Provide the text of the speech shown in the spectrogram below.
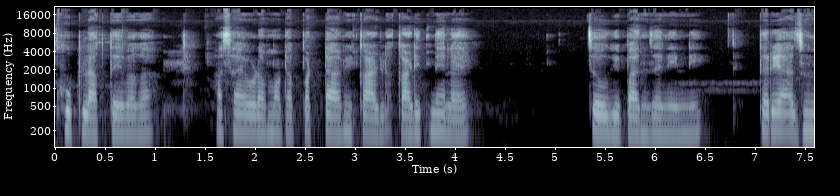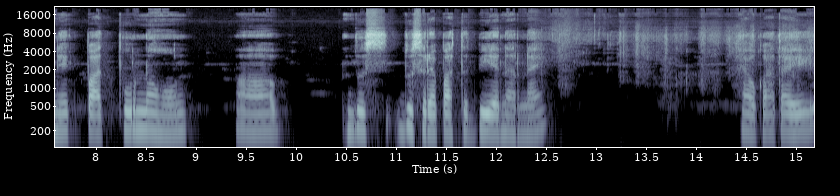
खूप लागतं आहे बघा. असा एवढा मोठा पट्टा आम्ही काढ काढीत नेला आहे चौघी पाचजणींनी तरी अजून एक पात पूर्ण होऊन दुस दुसऱ्या पातात बी येणार नाही. हो का? आता हे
